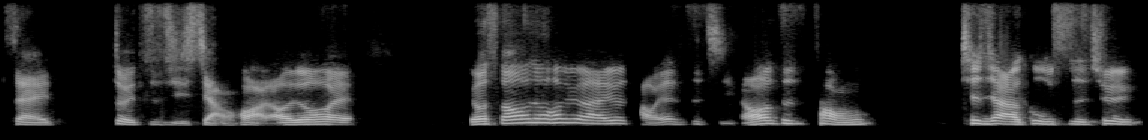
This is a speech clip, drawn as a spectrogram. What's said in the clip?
在对自己讲话，然后就会有时候就会越来越讨厌自己，然后是从现在的故事去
